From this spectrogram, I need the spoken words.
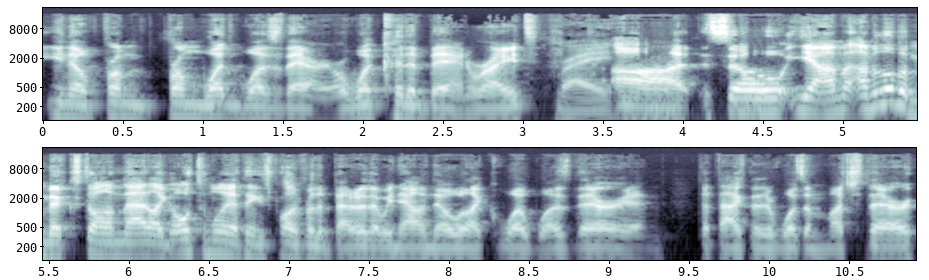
you know from from what was there or what could have been, right? Right. Uh, so yeah, I'm I'm a little bit mixed on that. Like ultimately, I think it's probably for the better that we now know like what was there and the fact that there wasn't much there.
